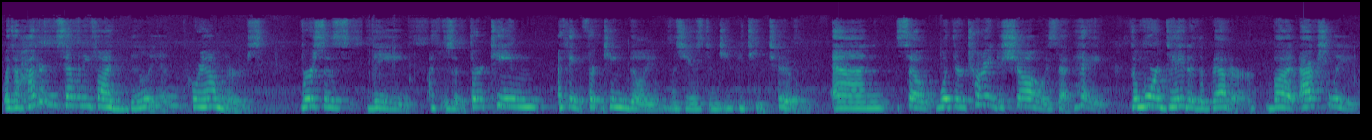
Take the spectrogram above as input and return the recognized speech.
with 175 billion parameters versus the was it 13 I think 13 billion was used in GPT-2. And so what they're trying to show is that hey, the more data the better, but actually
